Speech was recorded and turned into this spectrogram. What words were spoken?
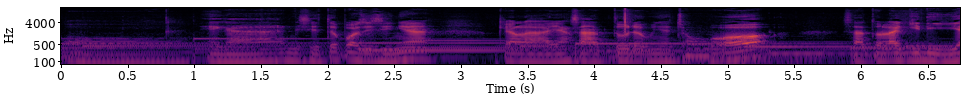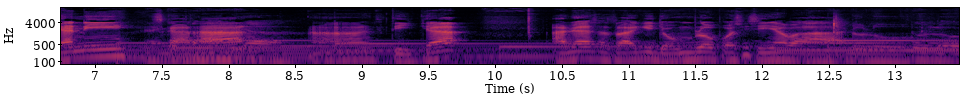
Oh. ya kan di situ posisinya kayak lah yang satu udah punya cowok satu lagi dia nih Yang sekarang di tengah Nah, ketiga ada satu lagi jomblo posisinya pak dulu Dulu.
